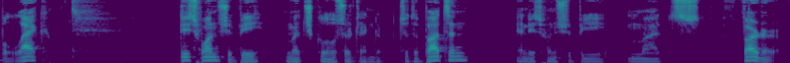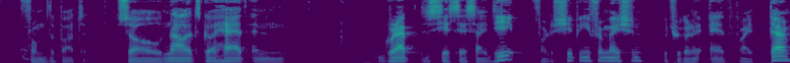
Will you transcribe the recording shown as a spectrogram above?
black. This one should be much closer than the, to the button and this one should be much further from the button so now let's go ahead and grab the CSS ID for the shipping information which we're going to add right there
